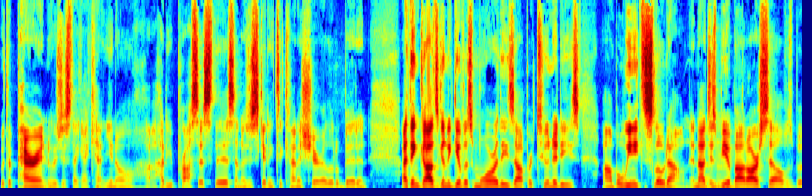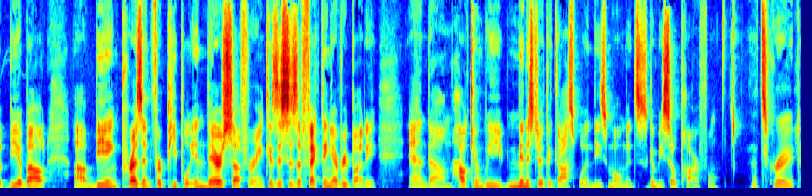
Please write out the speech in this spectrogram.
with a parent who was just like, I can't, you know, how, how do you process this? And I was just getting to kind of share a little bit. And I think God's going to give us more of these opportunities, uh, but we need to slow down and not just be about ourselves, but be about uh, being present for people in their suffering because this is affecting everybody. And um, how can we minister the gospel in these moments? It's going to be so powerful. That's great.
